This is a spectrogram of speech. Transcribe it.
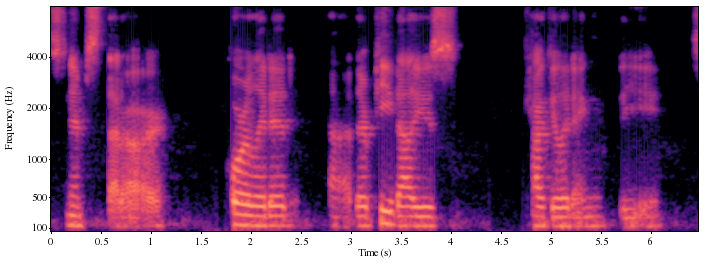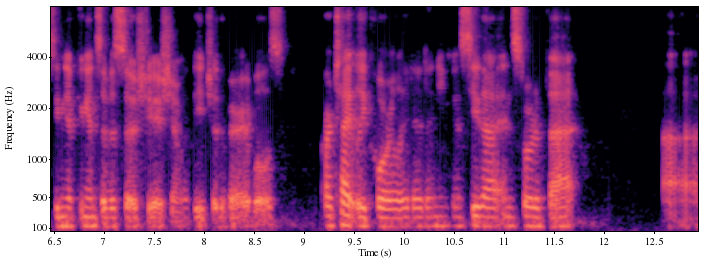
SNPs that are correlated. Uh, their p-values calculating the significance of association with each of the variables are tightly correlated. And you can see that in sort of that uh,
